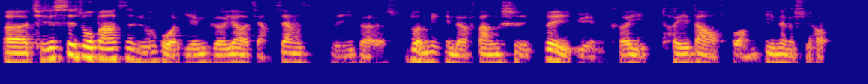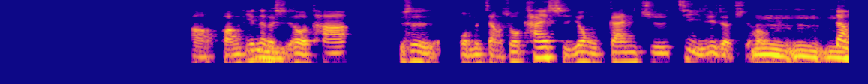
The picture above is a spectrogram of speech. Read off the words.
呃，其实四柱八字如果严格要讲，这样子一个论命的方式，最远可以推到皇帝那个时候。啊，黄帝那个嗯时候，他就是我们讲说开始用干支纪日的时嗯候，嗯但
